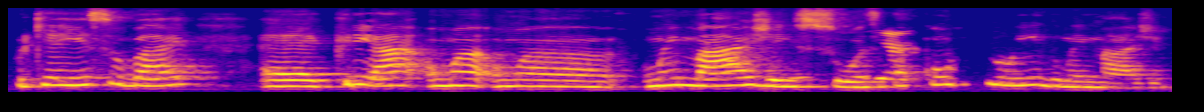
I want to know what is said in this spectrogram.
porque isso vai é, criar uma, uma, uma imagem sua. Você está construindo uma imagem.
